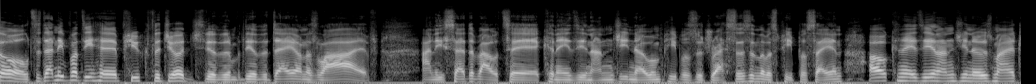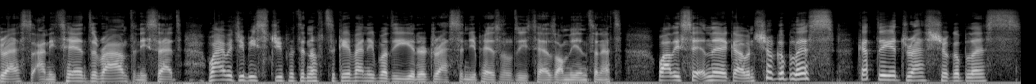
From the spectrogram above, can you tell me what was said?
all. Did anybody hear Puke the Judge the other the other day on his live? And he said about uh, Canadian Angie knowing people's addresses, and there was people saying, "Oh, Canadian Angie knows my address," and he turned around and he said, "Why would you be stupid enough to give anybody your address and your personal details on the internet?" While he's sitting there going, "Sugar Bliss, get the address, Sugar Bliss."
